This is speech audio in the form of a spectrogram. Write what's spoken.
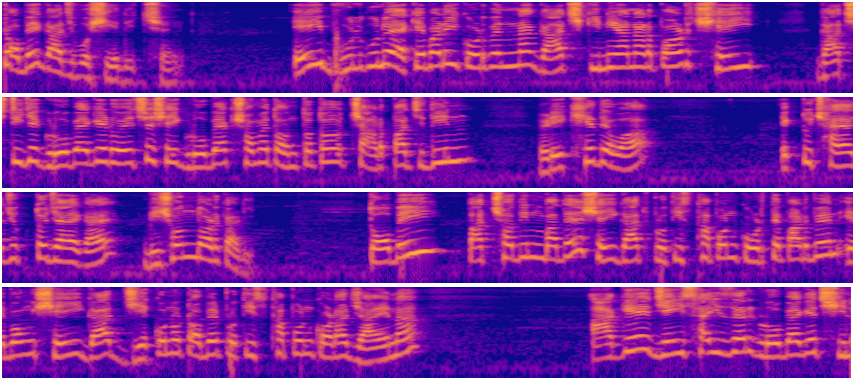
টবে গাছ বসিয়ে দিচ্ছেন। এই ভুলগুলো একেবারেই করবেন না, গাছ কিনে আনার পর সেই গাছটি যে গ্রো ব্যাগে রয়েছে, সেই গ্রো ব্যাগ সমেত অন্তত চার পাঁচ দিন রেখে দেওয়া একটু ছায়াযুক্ত জায়গায় ভীষণ দরকারি। তবেই পাঁচ ছ দিন বাদে সেই গাছ প্রতিস্থাপন করতে পারবেন এবং সেই গাছ যে কোনো টবে প্রতিস্থাপন করা যায় না। আগে যেই সাইজের গ্রো ব্যাগে ছিল,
